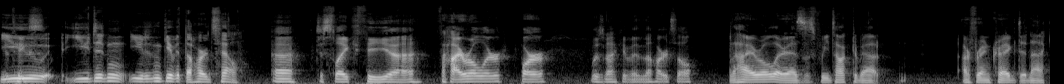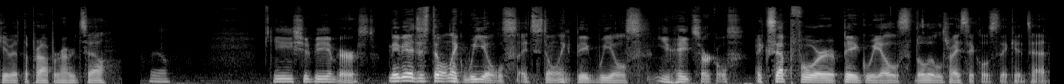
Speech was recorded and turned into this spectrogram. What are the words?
It You takes- you didn't you didn't give it the hard sell. uh, just like the uh, the high roller bar was not given the hard sell. The high roller, as we talked about, our friend Craig did not give it the proper hard sell. Well, he should be embarrassed. Maybe I just don't like wheels. I just don't like big wheels. You hate circles. Except for big wheels, the little tricycles that kids had.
